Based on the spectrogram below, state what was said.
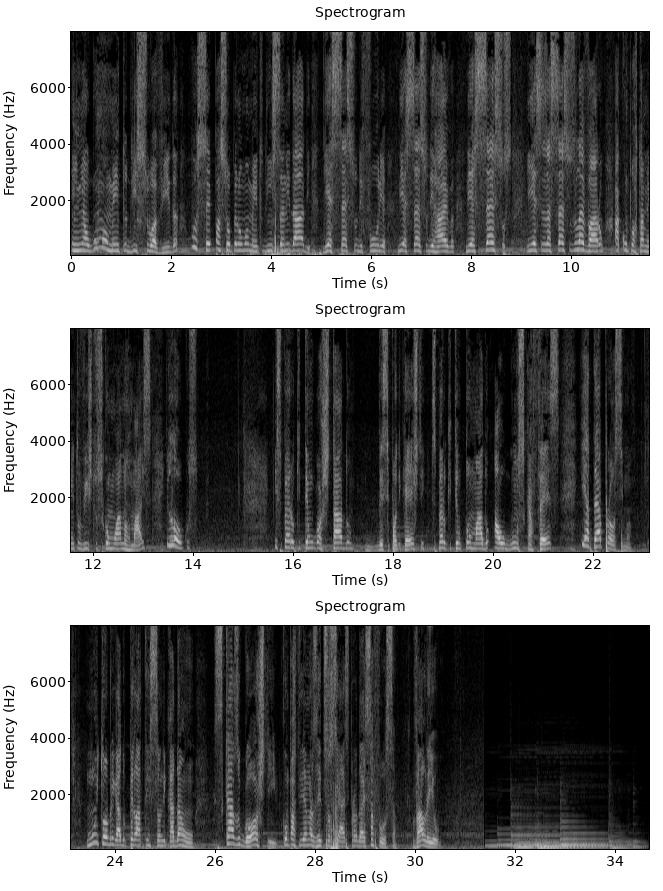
Em algum momento de sua vida, você passou pelo momento de insanidade, de excesso de fúria, de excesso de raiva, de excessos, e esses excessos levaram a comportamentos vistos como anormais e loucos. Espero que tenham gostado desse podcast. Espero que tenham tomado alguns cafés. E até a próxima. Muito obrigado pela atenção de cada um. Caso goste, compartilhe nas redes sociais para dar essa força. Valeu!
